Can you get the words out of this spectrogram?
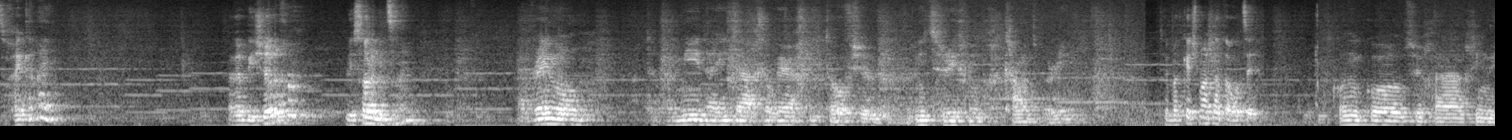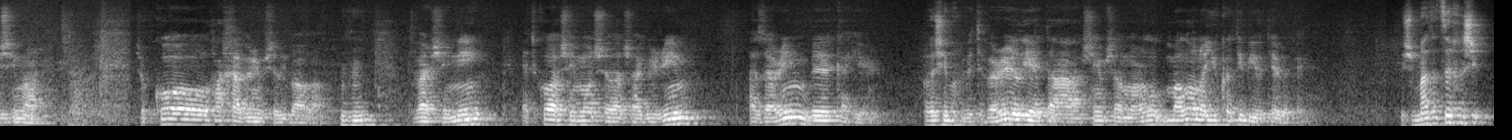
צוחק עליי? הרבי אישר לך? לנסוע למצרים? אברנו, אתה תמיד היית החבר הכי טוב שלי. אני צריך ממך כמה דברים. תבקש מה שאתה רוצה. קודם כל צריך להכין רשימה של כל החברים שלי בעולם. דבר שני, את כל השמות של השגרירים הזרים בקהיר. רשימה. ותברר לי את השם של המלון היוקרתי ביותר בקהיר. בשביל מה אתה צריך רשימה?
